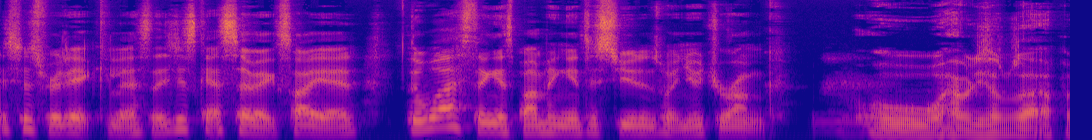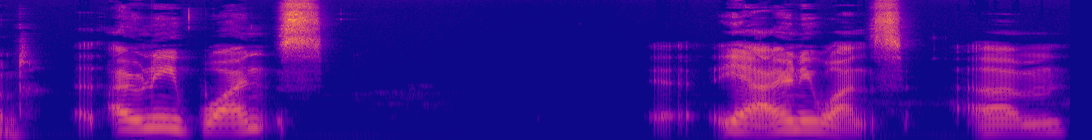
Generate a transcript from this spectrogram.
it's just ridiculous. They just get so excited. The worst thing is bumping into students when you're drunk. oh, how many times that happened? Only once. Uh, Yeah, only once. Um,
